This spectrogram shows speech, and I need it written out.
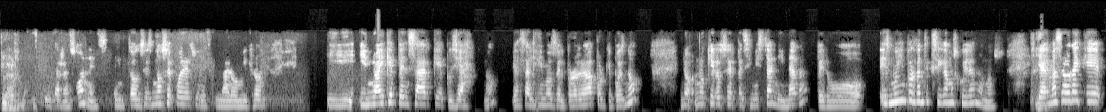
por distintas razones. Entonces no se puede subestimar Omicron y, y no hay que pensar que pues ya, ¿no? Ya salimos del problema porque pues no, no, no quiero ser pesimista ni nada, pero es muy importante que sigamos cuidándonos. Y además ahora hay que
